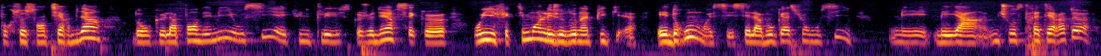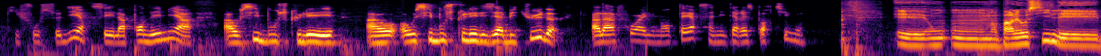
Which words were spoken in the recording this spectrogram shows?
pour se sentir bien. Donc la pandémie aussi est une clé. Ce que je veux dire, c'est que oui, effectivement, les Jeux olympiques aideront, et c'est la vocation aussi. Mais, mais il y a une chose très terre à terre qu'il faut se dire, c'est la pandémie a, aussi bousculé, a, aussi bousculé les habitudes, à la fois alimentaires, sanitaires et sportives. Et on, en parlait aussi, les,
